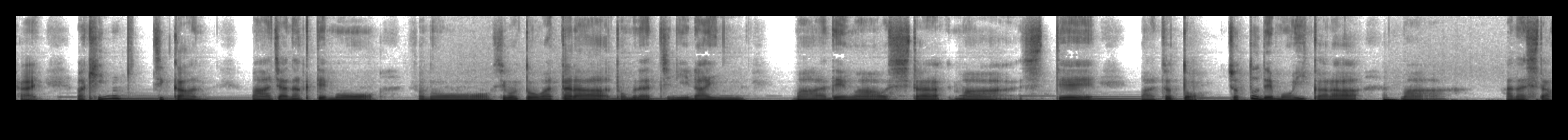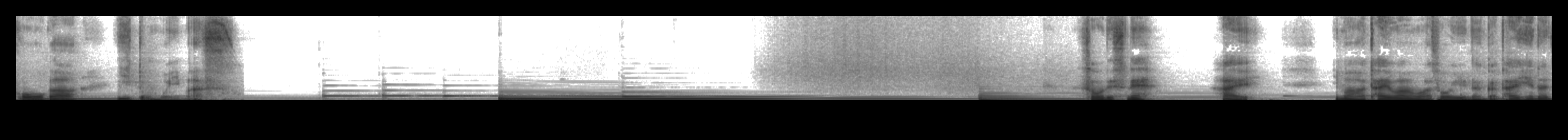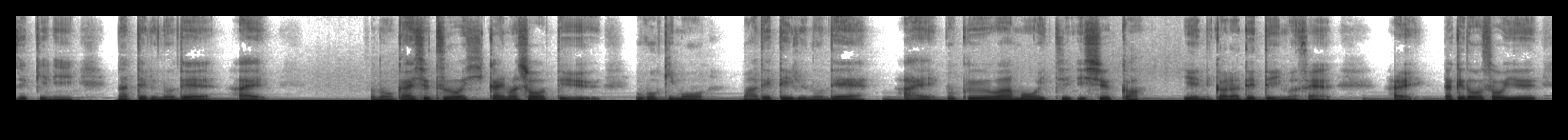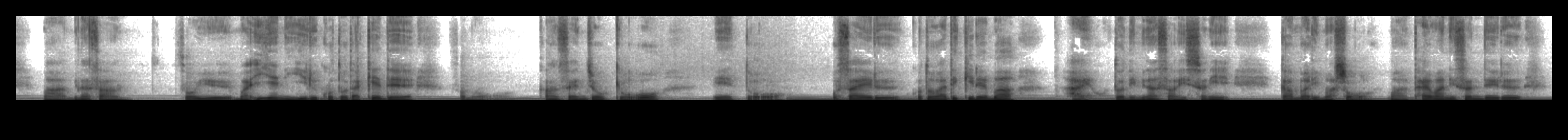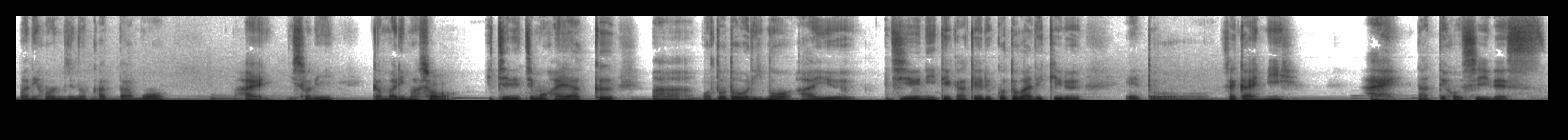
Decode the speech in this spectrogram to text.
はい。まあ、勤務時間、まあ、じゃなくても、その、仕事終わったら友達に LINE まあ電話をしたまあしてまあちょっとちょっとでもいいからまあ話した方がいいと思います。そうですね。はい。今台湾はそういうなんか大変な時期になってるので、はい。その外出を控えましょうっていう動きも、まあ、出ているので、はい、僕はもう 1, 1週間家から出ていません。はい、だけどそういう、まあ、皆さんそういう、まあ、家にいることだけでその感染状況を、えーと、抑えることができれば、はい、本当に皆さん一緒に頑張りましょう。まあ、台湾に住んでいる、まあ、日本人の方も、はい、一緒に頑張りましょう。一日も早く、まあ、元通りのああいう自由に出かけることができる、えっ、ー、と、世界に、はい、なってほしいです。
